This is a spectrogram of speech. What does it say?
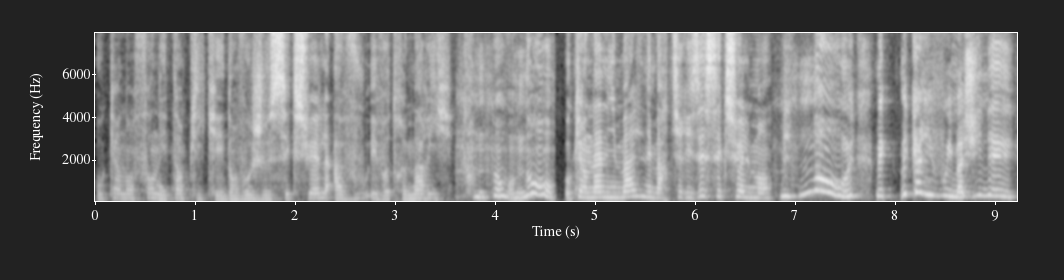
Aucun enfant n'est impliqué dans vos jeux sexuels à vous et votre mari. Non, non, Aucun animal n'est martyrisé sexuellement. non, mais, mais, mais qu'allez-vous imaginer?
